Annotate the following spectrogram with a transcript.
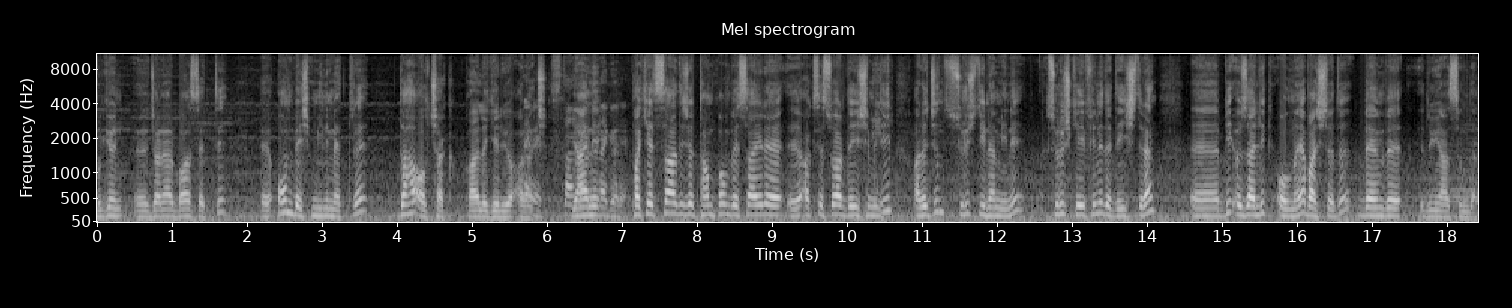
Bugün e, Caner bahsetti. E, 15 milimetre daha alçak hale geliyor araç. Evet, yani göre. paket sadece tampon vesaire e, aksesuar değişimi Değil. değil. aracın sürüş dinamiğini, sürüş keyfini de değiştiren e, bir özellik olmaya başladı BMW dünyasında.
